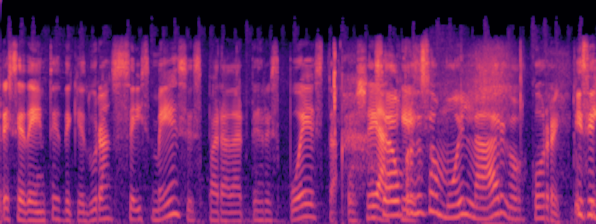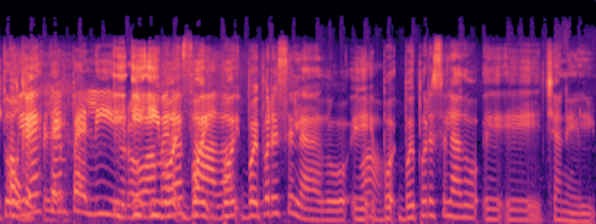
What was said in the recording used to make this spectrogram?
precedentes de que duran seis meses para darte respuesta. O sea, o sea, es un que- proceso muy largo. Correcto. Y si tu vida está en peligro, Y, y- y voy, voy, voy- voy por ese lado, eh, Wow. voy, voy por ese lado, eh, eh, Chanel,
